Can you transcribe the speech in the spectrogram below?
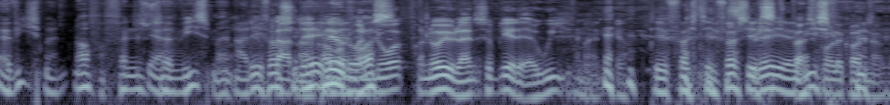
Avismand. Nå, for fanden, ja. avismand. Nej, det er først i dag. Blev du også? Nord, fra Nordjylland, så bliver det avismand. Ja. det er først, det er først i dag, jeg er godt nok.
